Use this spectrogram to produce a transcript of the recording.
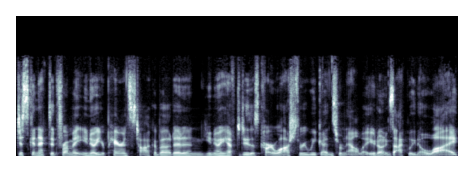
disconnected from it. You know, your parents talk about it, and you know, you have to do this car wash three weekends from now, but you don't exactly know why.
